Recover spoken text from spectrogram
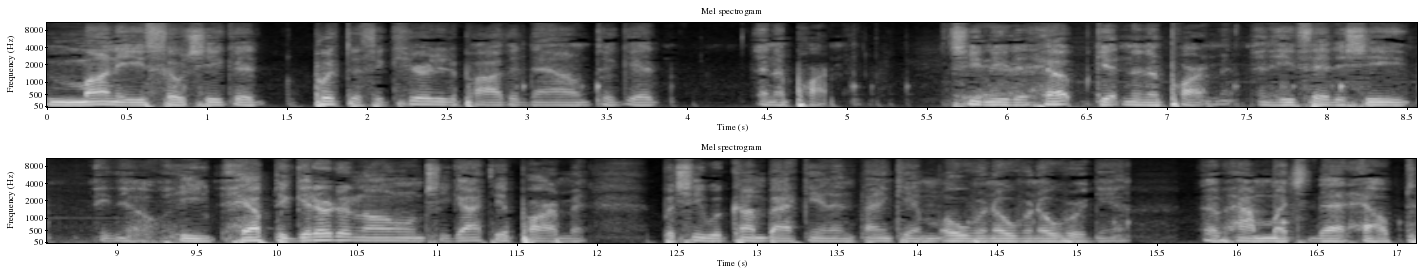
money so she could put the security deposit down to get an apartment. She yeah. needed help getting an apartment, and he said that she, you know, he helped to get her the loan. She got the apartment, but she would come back in and thank him over and over and over again of how much that helped.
